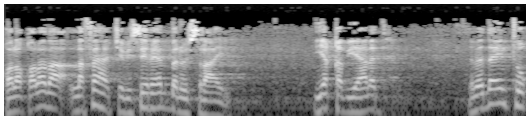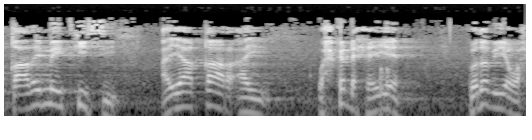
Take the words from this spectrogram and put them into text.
Qoloqolada lafaha jabisay reer banu israa'iil iyo qabyaaladda dabeedna intuu qaaday maydkiisii ayaa qaar ay wax ka dhaxeeyeen. Godob iyo wax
